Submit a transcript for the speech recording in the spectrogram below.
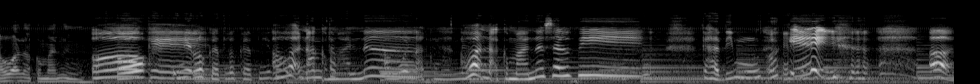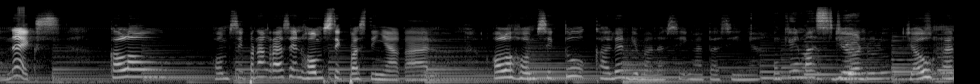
awak nak ke mana? Oh, Oke. ini logat-logatnya tuh Awak nak ke mana? Awak nak ke mana? Awak nak ke mana selfie? Ke hatimu. Oke. oh, next. Kalau homesick pernah ngerasain homesick pastinya kan? Kalau homesick tuh kalian gimana sih ngatasinya? Mungkin Mas Dion dulu. Jauh kan?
